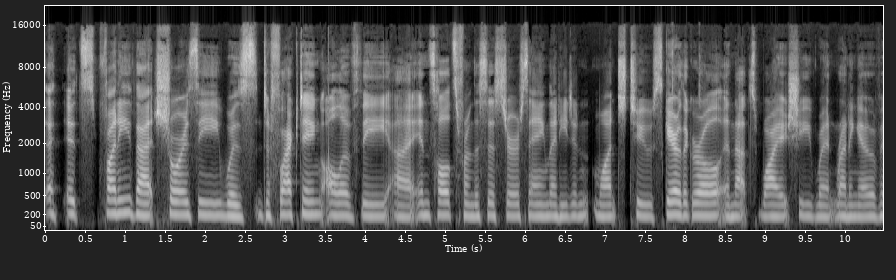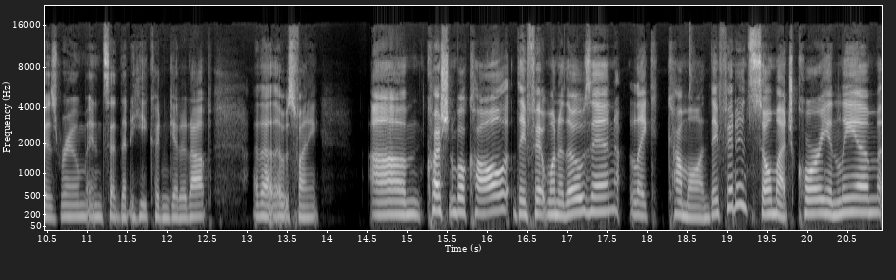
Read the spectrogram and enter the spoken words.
I, it's funny that Shoresy was deflecting all of the uh, insults from the sister, saying that he didn't want to scare the girl, and that's why she went running out of his room and said that he couldn't get it up. I thought that was funny. Um, questionable call. They fit one of those in. Like, come on, they fit in so much. Corey and Liam.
